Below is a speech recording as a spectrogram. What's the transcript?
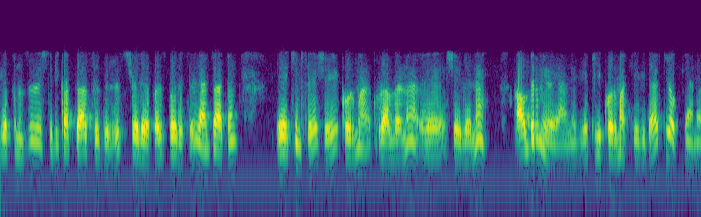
yapınızı işte bir kat daha sığdırırız şöyle yaparız böyle yaparız. Yani zaten e, kimseye şeyi koruma kurallarına e, şeylerine aldırmıyor yani. Yapıyı korumak diye bir dert yok yani.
